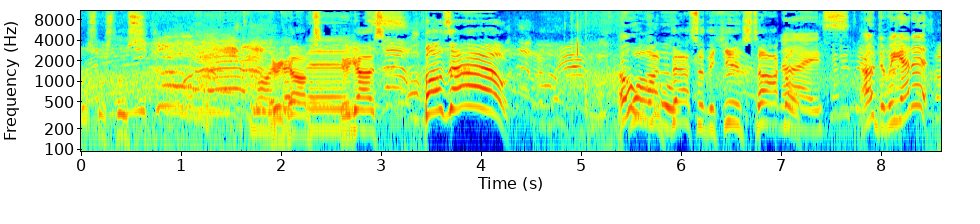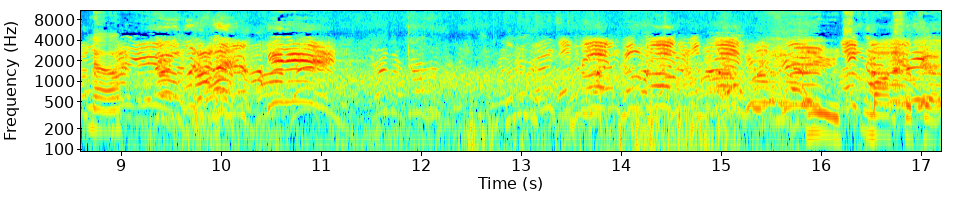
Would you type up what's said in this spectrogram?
Loose, loose, loose. Come on, Here he comes. Here he goes. Balls out! Oh, Juan Best with a huge tackle. nice. Oh, did we get it? No. Get in! Huge monster pit.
